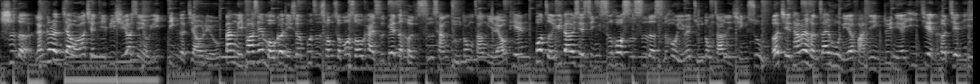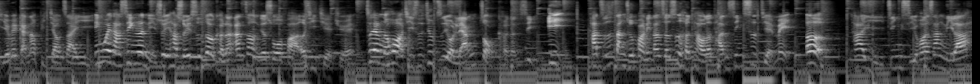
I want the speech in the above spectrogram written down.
是的，两个人交往的前提必须要先有一定的交流。当你发现某个女生不知从什么时候开始变得很时常主动找你聊天，或者遇到一些心事或私事的时候，也会主动找你倾诉，而且她会很在乎你的反应，对你的意见和建议也会感到比较在意，因为她信任你，所以她随时都有可能按照你的说法而去解决。这样的话，其实就只有两种可能性：一，她只是单纯把你当成是很好的谈心式姐妹；二，她已经喜欢上你啦。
